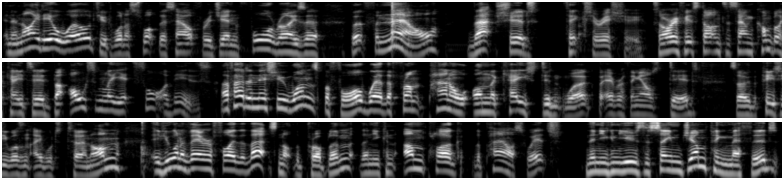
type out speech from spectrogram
In an ideal world, you'd want to swap this out for a Gen 4 riser, but for now, that should fix your issue. Sorry if it's starting to sound complicated, but ultimately it sort of is. I've had an issue once before where the front panel on the case didn't work, but everything else did. So the PC wasn't able to turn on. If you want to verify that that's not the problem, then you can unplug the power switch. Then you can use the same jumping method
